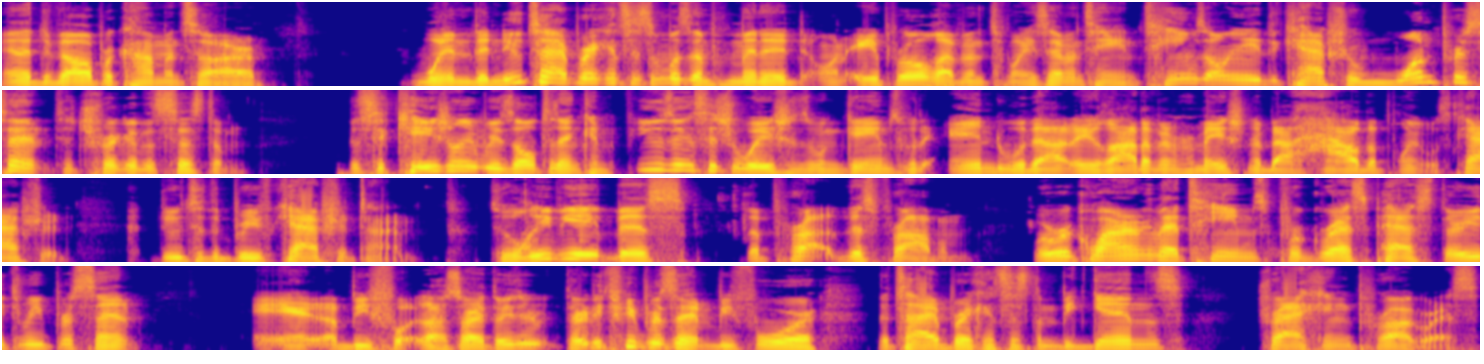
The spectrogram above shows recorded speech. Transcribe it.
And the developer comments are when the new tie breaking system was implemented on April 11, 2017, teams only need to capture 1% to trigger the system. This occasionally resulted in confusing situations when games would end without a lot of information about how the point was captured, due to the brief capture time. To alleviate this, the pro- this problem, we're requiring that teams progress past 33% eh, before, oh, sorry, 33 percent before the tie-breaking system begins tracking progress.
